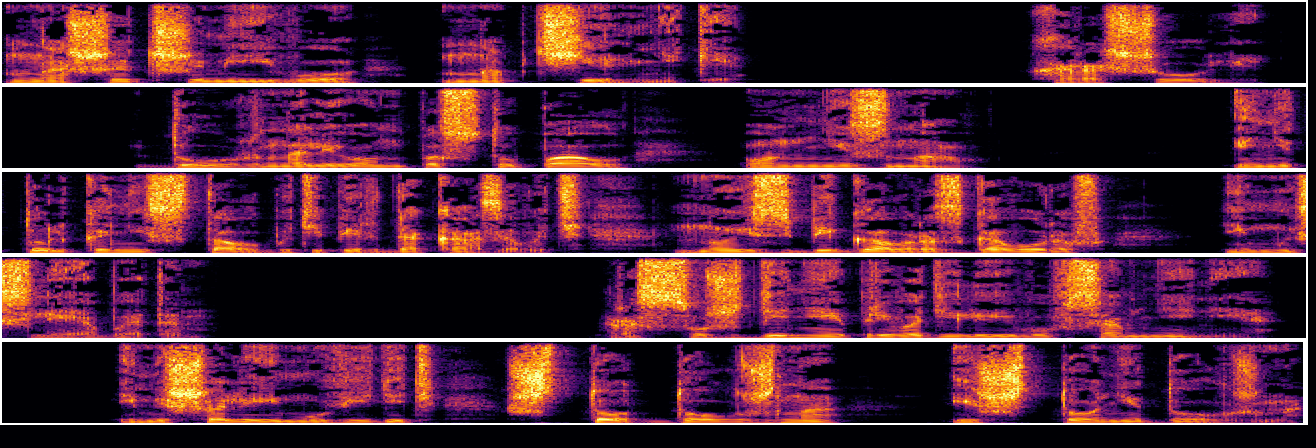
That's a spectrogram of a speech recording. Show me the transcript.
нашедшими его на пчельнике. Хорошо ли, дурно ли он поступал, он не знал. И не только не стал бы теперь доказывать, но избегал разговоров и мыслей об этом. Рассуждения приводили его в сомнение и мешали ему видеть, что должно и что не должно.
